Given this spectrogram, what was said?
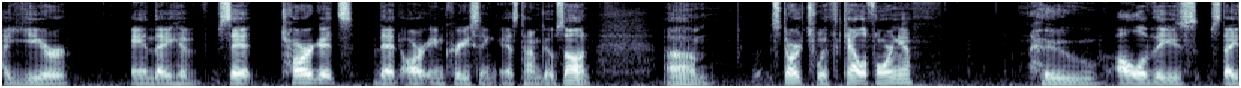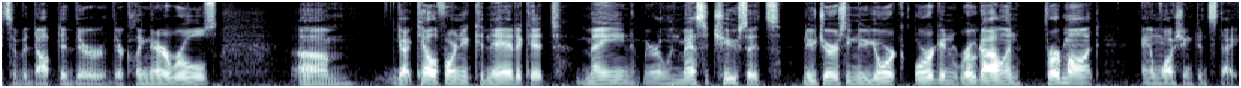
a year, and they have set targets that are increasing as time goes on. Um, starts with California, who all of these states have adopted their, their clean air rules. Um, got California, Connecticut, Maine, Maryland, Massachusetts, New Jersey, New York, Oregon, Rhode Island, Vermont, and Washington State.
